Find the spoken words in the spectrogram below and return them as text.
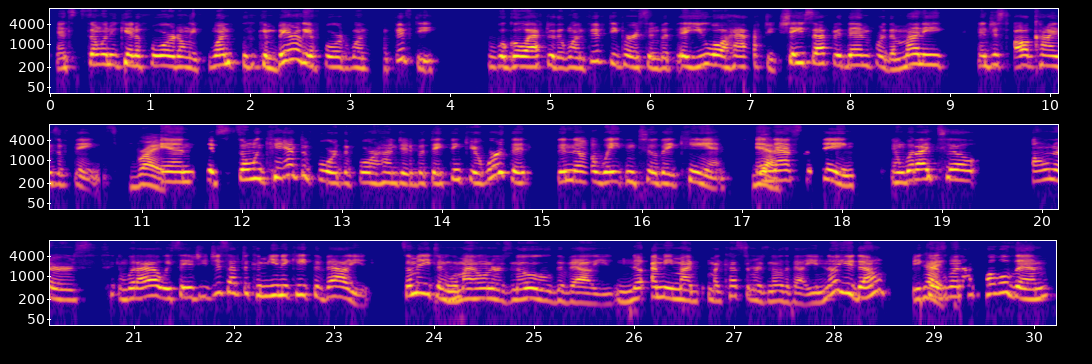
And someone who can afford only one, who can barely afford one fifty will go after the one fifty person, but you will have to chase after them for the money and just all kinds of things. Right. And if someone can't afford the four hundred, but they think you're worth it, then they'll wait until they can. Yes. And that's the thing. And what I tell owners and what I always say is you just have to communicate the value. So many times when Mm-hmm. my owners know the value, no, I mean, my, my customers know the value. No, you don't, because Right. when I poll them,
